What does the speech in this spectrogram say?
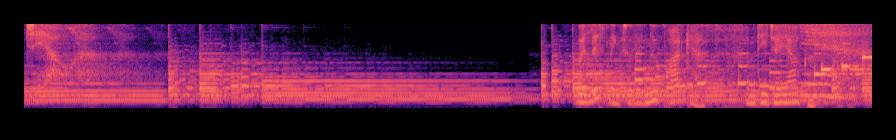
DJ Aura. We're listening to the new podcast from DJ Alka. DJ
